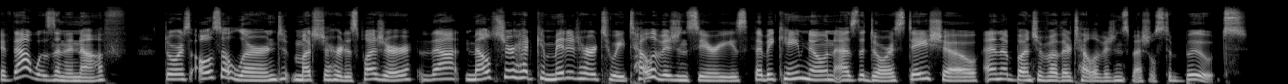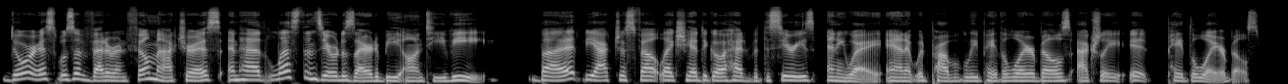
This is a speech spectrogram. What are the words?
If that wasn't enough, Doris also learned, much to her displeasure, that Melcher had committed her to a television series that became known as The Doris Day Show and a bunch of other television specials to boot. Doris was a veteran film actress and had less than zero desire to be on TV. But the actress felt like she had to go ahead with the series anyway, and it would probably pay the lawyer bills. Actually, it paid the lawyer bills.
